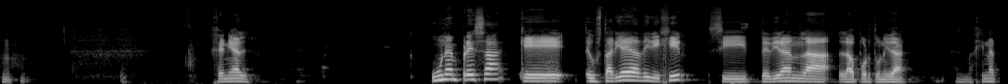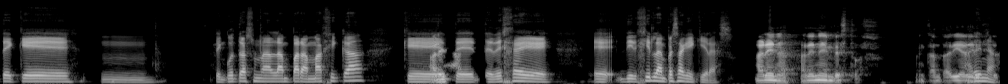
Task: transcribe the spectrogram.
Genial. Una empresa que te gustaría dirigir si te dieran la, oportunidad. Imagínate que mm, te encuentras una lámpara mágica que te, deje eh, dirigir la empresa que quieras. Arena, Arena Investors. Me encantaría Arena. dirigir.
